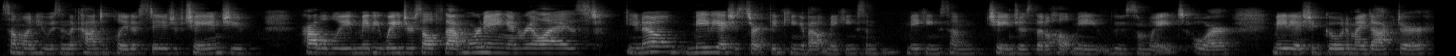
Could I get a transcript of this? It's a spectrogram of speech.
someone who was in the contemplative stage of change, you probably maybe weighed yourself that morning and realized, you know, maybe I should start thinking about making some making some changes that'll help me lose some weight, or maybe I should go to my doctor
